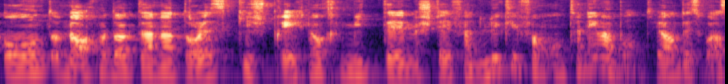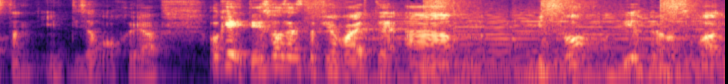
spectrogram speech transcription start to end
und am Nachmittag dann ein tolles Gespräch noch mit dem Stefan Lückel vom Unternehmerbund. Ja, und das war es dann in dieser Woche. Ja. Okay, das war es jetzt für heute am Mittwoch und wir hören uns morgen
